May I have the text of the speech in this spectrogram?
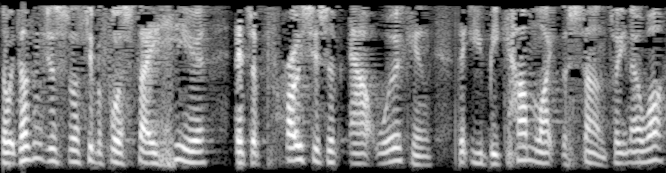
So it doesn't just, as I said before, stay here. It's a process of outworking that you become like the Son. So you know what?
